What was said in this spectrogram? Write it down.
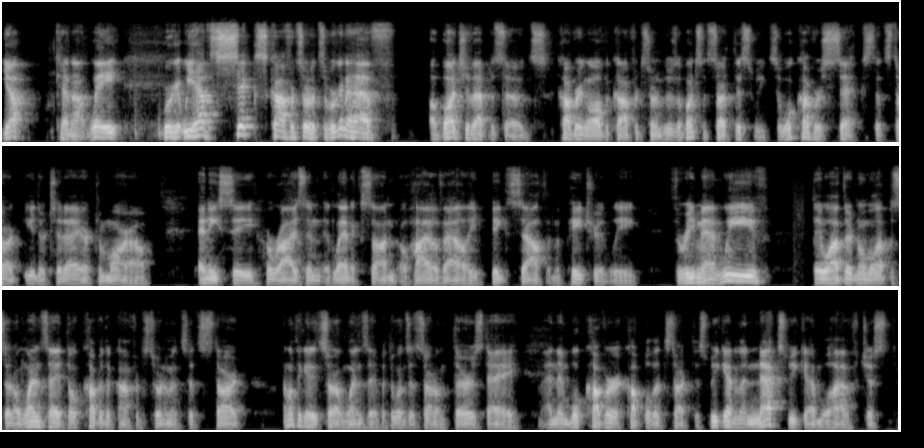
Yep, cannot wait. We're we have six conference tournaments, so we're gonna have a bunch of episodes covering all the conference tournaments. There's a bunch that start this week, so we'll cover six that start either today or tomorrow. NEC, Horizon, Atlantic Sun, Ohio Valley, Big South, and the Patriot League. Three man weave. They will have their normal episode on Wednesday. They'll cover the conference tournaments that start. I don't think any start on Wednesday, but the ones that start on Thursday. And then we'll cover a couple that start this weekend. And then next weekend, we'll have just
